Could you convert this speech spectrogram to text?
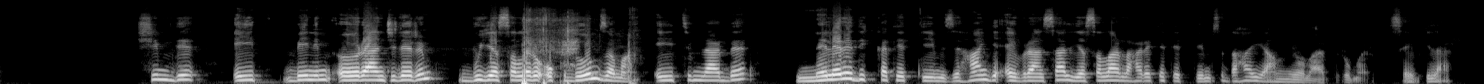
Şimdi eğit benim öğrencilerim bu yasaları okuduğum zaman eğitimlerde nelere dikkat ettiğimizi, hangi evrensel yasalarla hareket ettiğimizi daha iyi anlıyorlardır umarım. Sevgiler.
